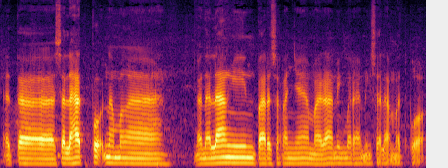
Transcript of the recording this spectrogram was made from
At ah, sa lahat po ng mga nanalangin para sa kanya, maraming maraming salamat po.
